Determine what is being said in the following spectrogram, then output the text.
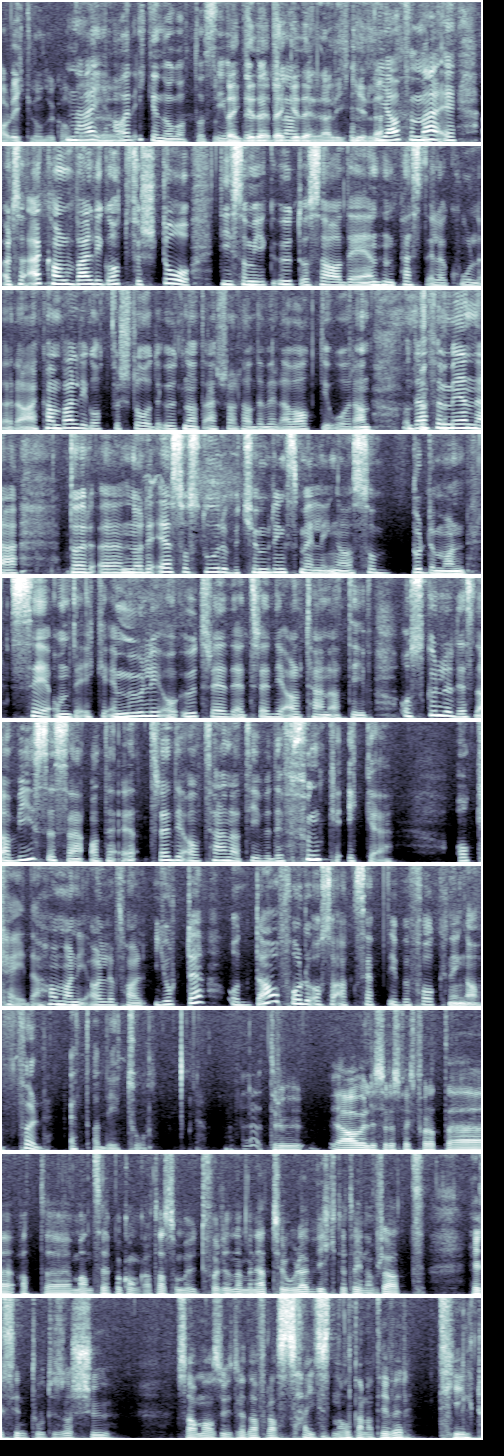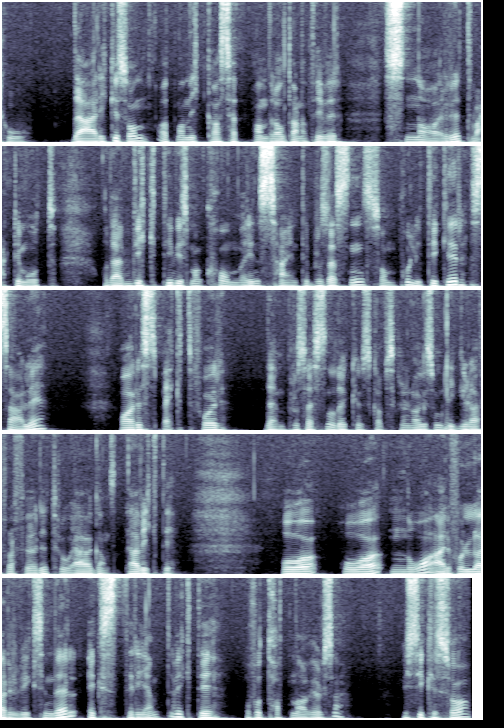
har du ikke noe du kan Nei, jeg eh, har ikke noe godt å si begge, om det. Begge deler er like ille? ja, for meg er, altså Jeg kan veldig godt forstå de som gikk ut og sa det er enten pest eller kolera. Jeg kan veldig godt forstå det uten at jeg selv hadde villet valgt de ordene. Og derfor mener jeg når, eh, når det er så store bekymringsmeldinger, så burde man se om det ikke er mulig å utrede et tredje alternativ. Og skulle det da vise seg at det tredje alternativet det funker ikke, ok, da har man i alle fall gjort det. Og da får du også aksept i befolkninga for et av de to. Jeg, tror, jeg har veldig stor respekt for at, eh, at eh, man ser på Kongegata som utfordrende, men jeg tror det er viktig å ta inn over seg at helt siden 2007 så har man altså utreda fra 16 alternativer til to det er ikke sånn at man ikke har sett på andre alternativer. Snarere tvert imot. Og det er viktig hvis man kommer inn seint i prosessen, som politiker særlig, å ha respekt for den prosessen og det kunnskapsgrunnlaget som ligger der fra før. Det tror jeg er, gans, det er viktig. Og, og, nå er det for Larvik sin del ekstremt viktig å få tatt en avgjørelse. Hvis ikke så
